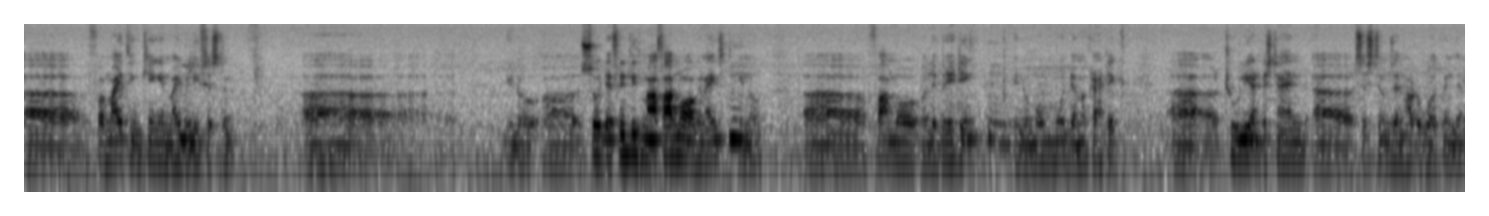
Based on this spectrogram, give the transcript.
uh, for my thinking and my Mm. belief system. Uh, you know, uh, so definitely it's far more organized. You Mm. know, uh, far more liberating. Mm. You know, more more democratic. Uh, truly understand uh, systems and how to work with them,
